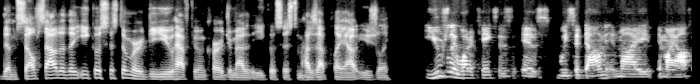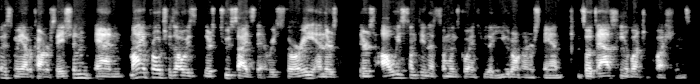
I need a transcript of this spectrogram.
themselves out of the ecosystem, or do you have to encourage them out of the ecosystem? How does that play out usually? Usually, what it takes is is we sit down in my in my office and we have a conversation. And my approach is always there's two sides to every story, and there's there's always something that someone's going through that you don't understand. And so it's asking a bunch of questions.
